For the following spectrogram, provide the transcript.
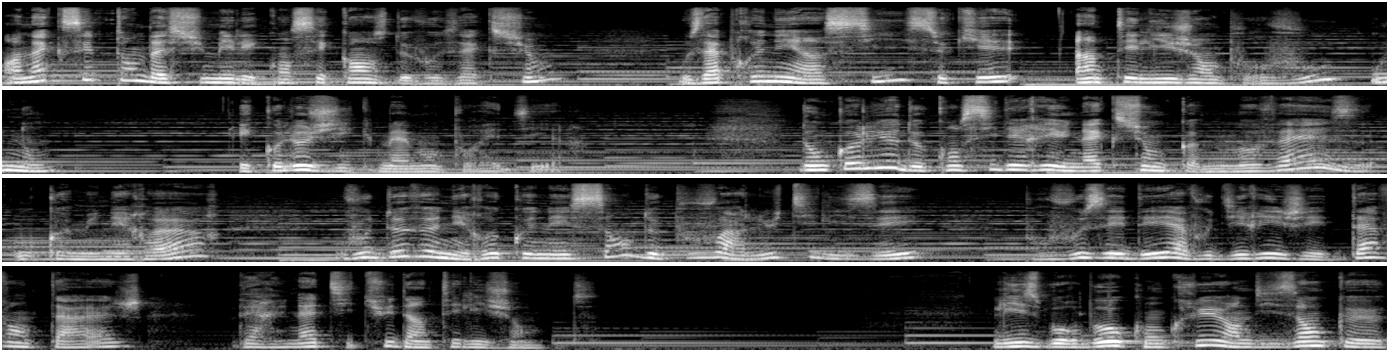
En acceptant d'assumer les conséquences de vos actions, vous apprenez ainsi ce qui est intelligent pour vous ou non, écologique même on pourrait dire. Donc au lieu de considérer une action comme mauvaise ou comme une erreur, vous devenez reconnaissant de pouvoir l'utiliser pour vous aider à vous diriger davantage vers une attitude intelligente. Lise Bourbeau conclut en disant que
